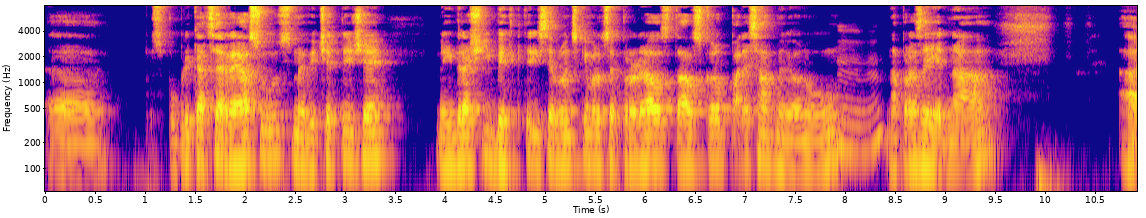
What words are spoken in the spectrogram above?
Eh, z publikace Reasu jsme vyčetli, že nejdražší byt, který se v loňském roce prodal, stál skoro 50 milionů hmm. na Praze 1. A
